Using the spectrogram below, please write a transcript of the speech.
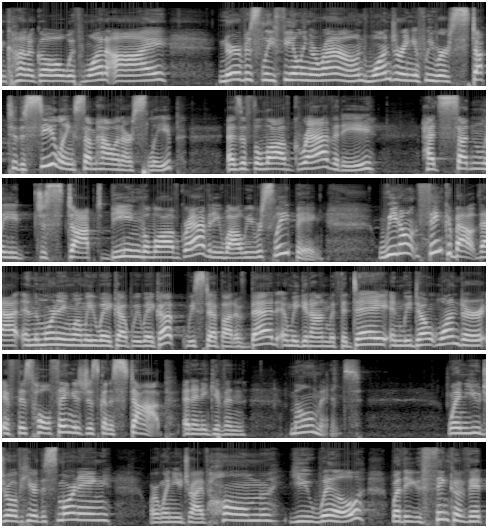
and kind of go with one eye, nervously feeling around, wondering if we were stuck to the ceiling somehow in our sleep, as if the law of gravity had suddenly just stopped being the law of gravity while we were sleeping. We don't think about that in the morning when we wake up. We wake up, we step out of bed, and we get on with the day, and we don't wonder if this whole thing is just going to stop at any given moment. When you drove here this morning, or when you drive home, you will, whether you think of it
